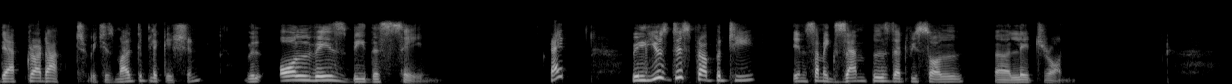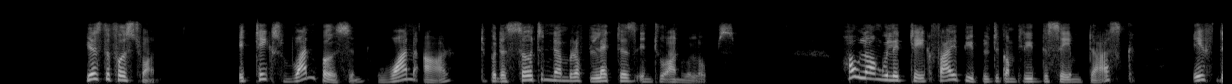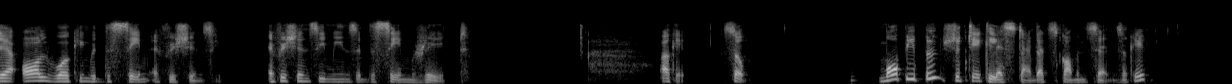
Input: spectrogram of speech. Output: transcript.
their product, which is multiplication, will always be the same? We'll use this property in some examples that we solve uh, later on. Here's the first one. It takes one person one hour to put a certain number of letters into envelopes. How long will it take five people to complete the same task if they are all working with the same efficiency? Efficiency means at the same rate. Okay, so more people should take less time. That's common sense. Okay,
